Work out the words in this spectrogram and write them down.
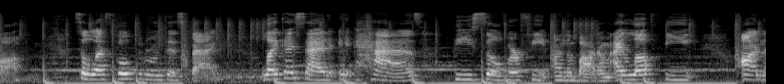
off. So let's go through this bag. Like i said it has the silver feet on the bottom. I love feet on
